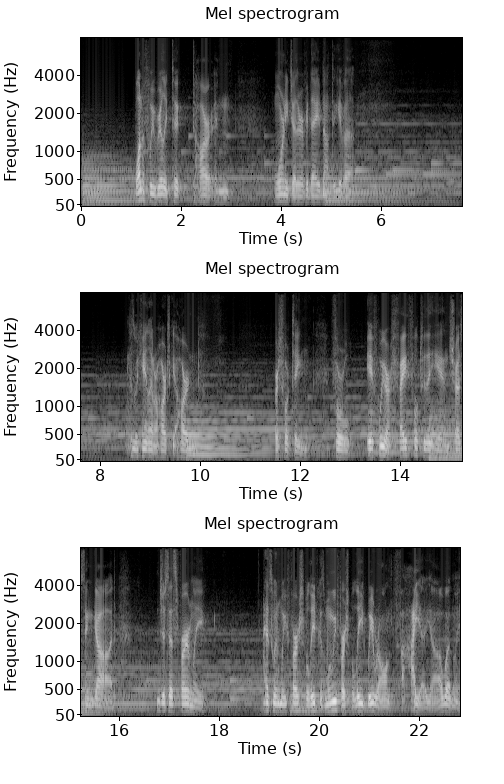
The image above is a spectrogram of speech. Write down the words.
What if we really took to heart and warn each other every day not to give up? because we can't let our hearts get hardened. Verse 14 For if we are faithful to the end, trusting God just as firmly as when we first believed, because when we first believed, we were on fire, y'all, wasn't we?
